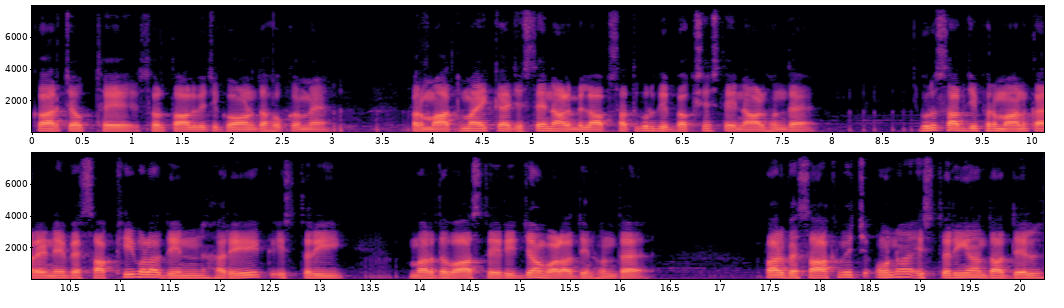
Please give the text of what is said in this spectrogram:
ਘਰ ਚੌਥੇ ਸੁਰਤਾਲ ਵਿੱਚ ਗਾਉਣ ਦਾ ਹੁਕਮ ਹੈ। ਪਰਮਾਤਮਾ ਇੱਕ ਹੈ, ਜਿਸ ਦੇ ਨਾਲ ਮਿਲਾਪ ਸਤਿਗੁਰੂ ਦੀ ਬਖਸ਼ਿਸ਼ ਦੇ ਨਾਲ ਹੁੰਦਾ ਹੈ। ਗੁਰੂ ਸਾਹਿਬ ਜੀ ਫਰਮਾਨ ਕਰ ਰਹੇ ਨੇ, ਵਿਸਾਖੀ ਵਾਲਾ ਦਿਨ ਹਰੇਕ ਇਸਤਰੀ ਮਰਦ ਵਾਸਤੇ ਰੀਝਾਂ ਵਾਲਾ ਦਿਨ ਹੁੰਦਾ ਹੈ। ਪਰ ਵਿਸਾਖ ਵਿੱਚ ਉਹਨਾਂ ਇਸਤਰੀਆਂ ਦਾ ਦਿਲ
